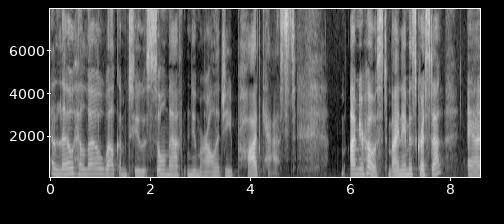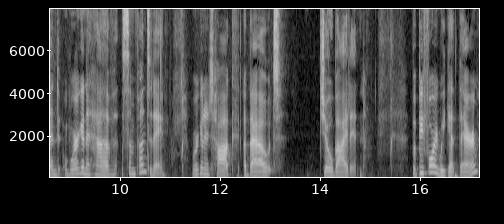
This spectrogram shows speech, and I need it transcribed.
Hello, hello. Welcome to Soul Math Numerology Podcast. I'm your host. My name is Krista, and we're going to have some fun today. We're going to talk about Joe Biden. But before we get there,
